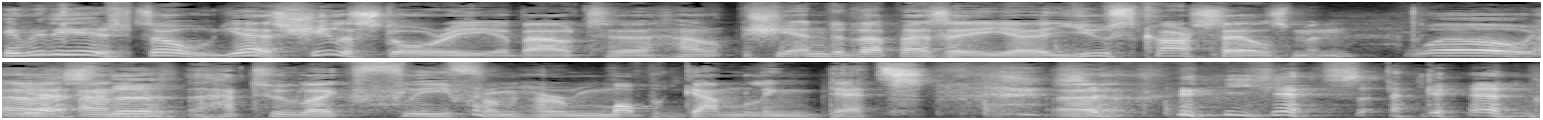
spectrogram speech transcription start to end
It really is. so yes Sheila's story about uh, how she ended up as a uh, used car salesman Whoa, yes, and the had to like flee from her mob gambling debts yes again.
